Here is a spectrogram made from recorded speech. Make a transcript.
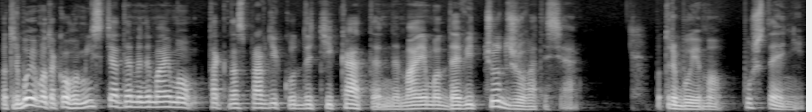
Потребуємо такого місця, де ми не маємо так насправді куди тікати, не маємо де відчуджуватися. Потребуємо пустині.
